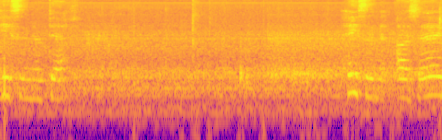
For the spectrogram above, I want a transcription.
Hasten your death. Hasten it, I say.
